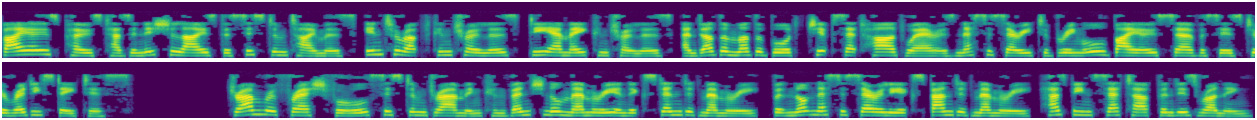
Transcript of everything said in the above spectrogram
BIOS Post has initialized the system timers, interrupt controllers, DMA controllers, and other motherboard, chipset hardware as necessary to bring all BIOS services to ready status. DRAM refresh for all system DRAM in conventional memory and extended memory, but not necessarily expanded memory, has been set up and is running.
